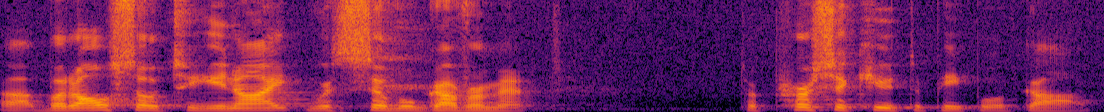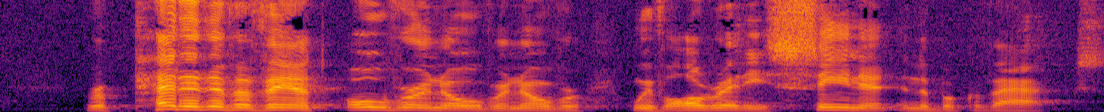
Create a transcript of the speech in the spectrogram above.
uh, but also to unite with civil government, to persecute the people of God. Repetitive event over and over and over. We've already seen it in the book of Acts.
